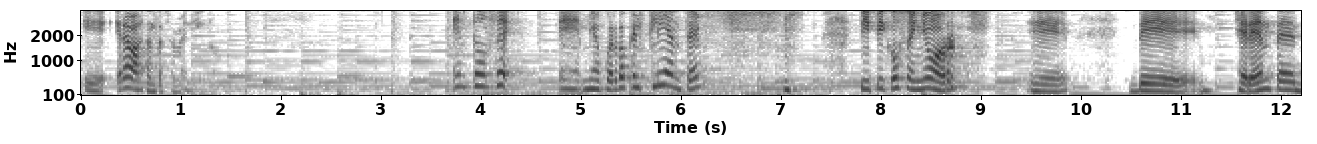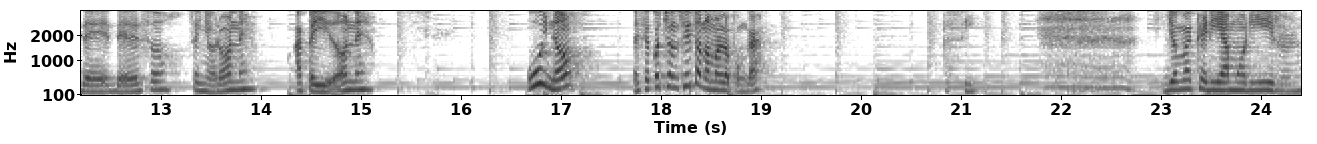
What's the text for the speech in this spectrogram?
eh, era bastante femenino. Entonces, eh, me acuerdo que el cliente, típico señor, de gerente de, de esos señorones, apellidones, uy, no, ese cochoncito no me lo pongas. Así yo me quería morir.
